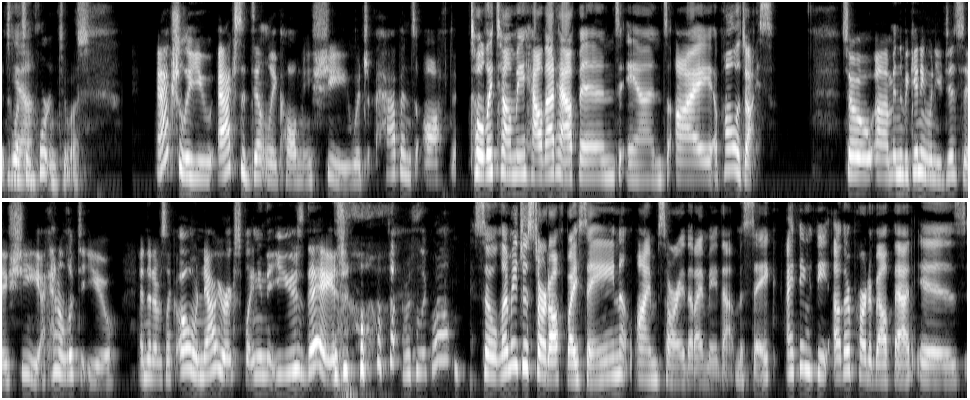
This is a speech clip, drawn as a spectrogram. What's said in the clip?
it's what's Yeah. important to us. Actually, you accidentally called me she, which happens often. Totally tell me how that happened, and I apologize. So, um, in the beginning, when you did say she, I kind of looked at you, and then I was like, "Oh, now you're explaining that you use they." I was like, "Well, So let me just start off by saying I'm sorry that I made that mistake. I think the other part about that is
